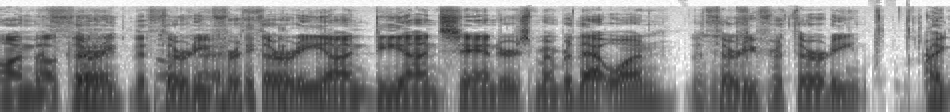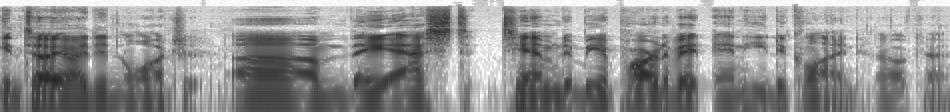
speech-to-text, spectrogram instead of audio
on the Okay, thirty, the thirty okay. for thirty on Deion Sanders. Remember that one, the thirty Mm. for thirty. I can tell you, I didn't watch it. Um, they asked Tim to be a part of it, and he declined. Okay,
